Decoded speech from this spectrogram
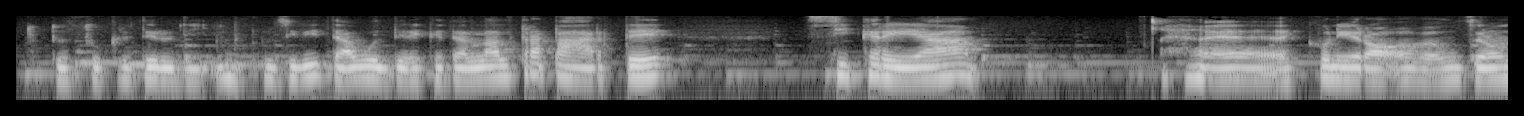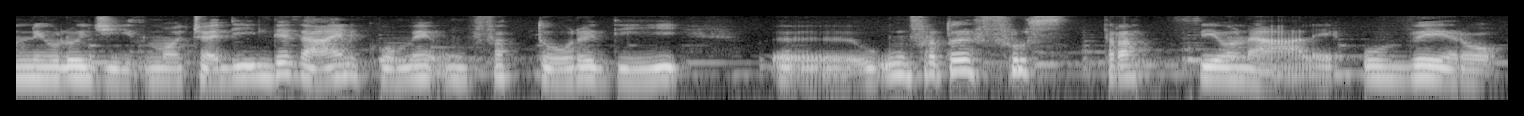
tutto il suo criterio di inclusività, vuol dire che dall'altra parte si crea, eh, con i ro- userò un neologismo, cioè il design come un fattore di eh, un fattore frustrazionale, ovvero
